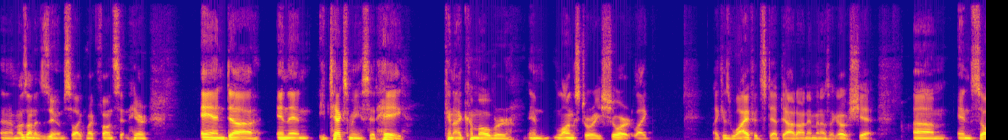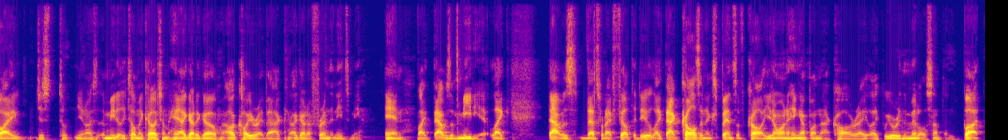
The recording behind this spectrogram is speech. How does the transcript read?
um, i was on a zoom so like my phone's sitting here. And uh and then he texted me he said hey can i come over? And long story short like like his wife had stepped out on him and i was like oh shit. Um and so i just you know immediately told my coach i'm like hey i gotta go. I'll call you right back. I got a friend that needs me. And like that was immediate. Like that was that's what I felt to do. Like that call's an expensive call. You don't want to hang up on that call, right? Like we were in the middle of something, but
